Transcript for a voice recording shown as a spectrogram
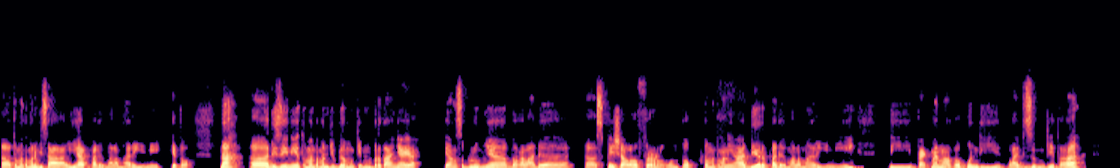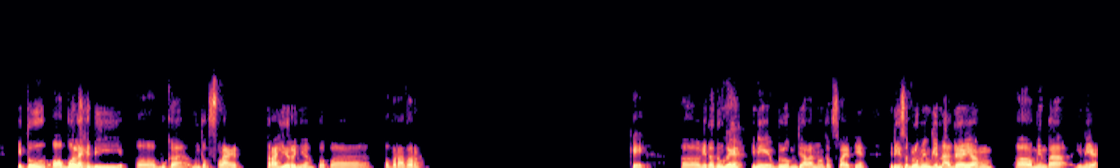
eh, teman-teman bisa lihat pada malam hari ini gitu. Nah, di sini teman-teman juga mungkin bertanya ya, yang sebelumnya bakal ada uh, special offer untuk teman-teman yang hadir pada malam hari ini di Pacman ataupun di live Zoom kita. Itu oh boleh dibuka uh, untuk slide terakhirnya Bapak operator. Oke, uh, kita tunggu ya. Ini belum jalan untuk slide-nya. Jadi sebelumnya mungkin ada yang minta ini ya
